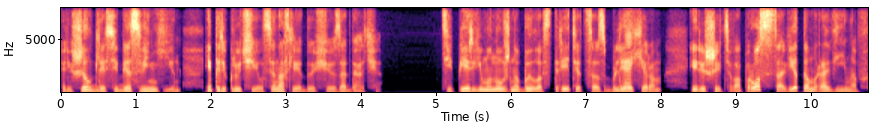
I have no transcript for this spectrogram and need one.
решил для себя свиньин и переключился на следующую задачу. Теперь ему нужно было встретиться с Бляхером и решить вопрос с советом раввинов.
